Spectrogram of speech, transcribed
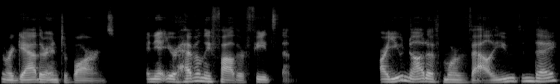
nor gather into barns, and yet your heavenly Father feeds them. Are you not of more value than they?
